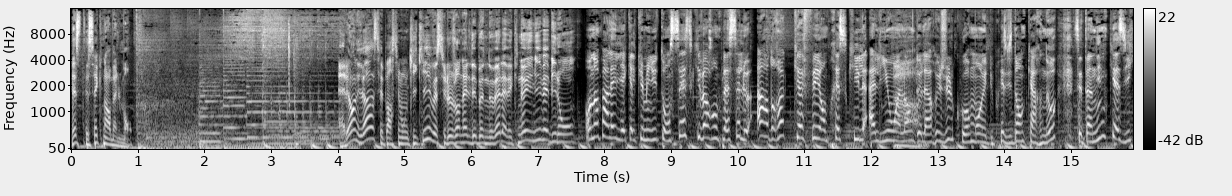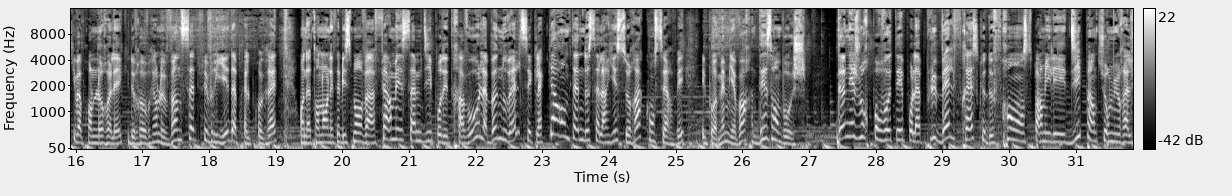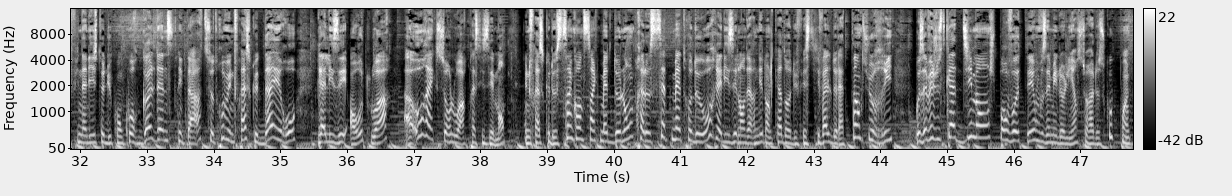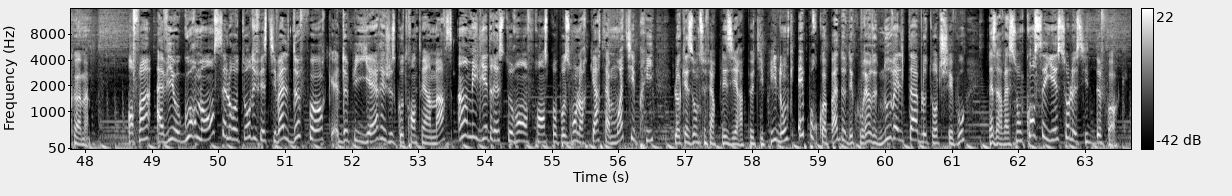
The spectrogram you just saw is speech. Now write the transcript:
rester sec normalement. Allez, on y va, c'est parti mon kiki. Voici le journal des bonnes nouvelles avec Noémie Mabilon. On en parlait il y a quelques minutes, on sait ce qui va remplacer le Hard Rock Café en presqu'île à Lyon, à Ah. l'angle de la rue Jules Courmont et du président Carnot. C'est un Inkasi qui va prendre le relais, qui devrait ouvrir le 27 février d'après le progrès. En attendant, l'établissement va fermer samedi pour des travaux. La bonne nouvelle, c'est que la quarantaine de salariés sera conservée. Il pourrait même y avoir des embauches. Dernier jour pour voter pour la plus belle fresque de France. Parmi les dix peintures murales finalistes du concours Golden Street Art se trouve une fresque d'Aéro réalisée en Haute-Loire, à Aurec-sur-Loire précisément. Une fresque de 55 mètres de long, près de 7 mètres de haut, réalisée l'an dernier dans le cadre du festival de la teinturerie. Vous avez jusqu'à dimanche pour voter. On vous a mis le lien sur radoscoop.com. Enfin, avis aux gourmands, c'est le retour du festival de Fork. Depuis hier et jusqu'au 31 mars, un millier de restaurants en France proposeront leurs cartes à moitié prix. L'occasion de se faire plaisir à petit prix donc, et pourquoi pas de découvrir de nouvelles tables autour de chez vous. Réservation conseillée sur le site de Fork.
